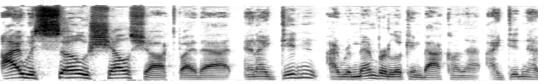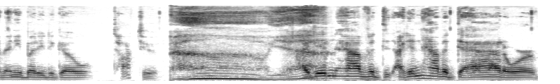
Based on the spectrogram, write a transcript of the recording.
I was so shell shocked by that, and I didn't. I remember looking back on that. I didn't have anybody to go talk to. Oh yeah. I didn't have a. I didn't have a dad or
